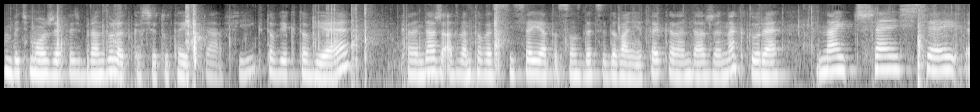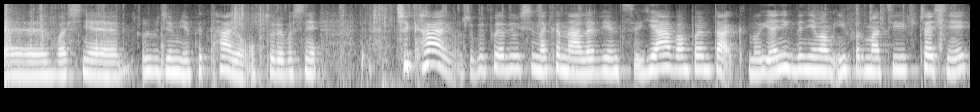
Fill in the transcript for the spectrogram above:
Być może jakaś bransoletka się tutaj trafi. Kto wie, kto wie. Kalendarze adwentowe z Sinseya to są zdecydowanie te kalendarze, na które najczęściej e, właśnie ludzie mnie pytają, o które właśnie czekają, żeby pojawiły się na kanale, więc ja Wam powiem tak, no ja nigdy nie mam informacji wcześniej,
